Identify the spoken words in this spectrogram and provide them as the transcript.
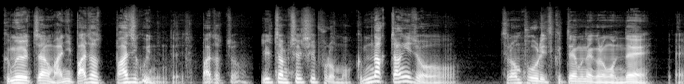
금요일장 많이 빠져 빠지고 있는데 빠졌죠? 1.77%뭐 급락장이죠. 트럼프 리스크 때문에 그런 건데 예,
